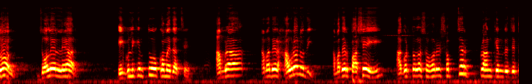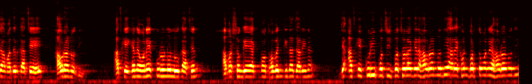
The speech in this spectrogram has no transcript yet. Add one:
জল, জলের লেয়ার এইগুলি কিন্তু কমে যাচ্ছে। আমরা আমাদের হাওড়া নদী, আমাদের পাশেই আগরতলা শহরের সবচেয়ে প্রাণকেন্দ্রে যেটা আমাদের কাছে হাওড়া নদী। আজকে এখানে অনেক পুরনো লোক আছেন। আমার সঙ্গে একমত হবেন কিনা জানি না। যে আজকে কুড়ি পঁচিশ বছর আগের হাওড়া নদী আর এখন বর্তমানে হাওড়া নদী।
